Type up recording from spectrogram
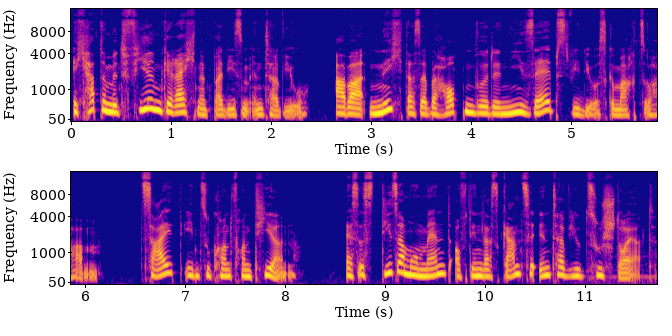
Ich hatte mit vielem gerechnet bei diesem Interview, aber nicht, dass er behaupten würde, nie selbst Videos gemacht zu haben. Zeit, ihn zu konfrontieren. Es ist dieser Moment, auf den das ganze Interview zusteuert.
